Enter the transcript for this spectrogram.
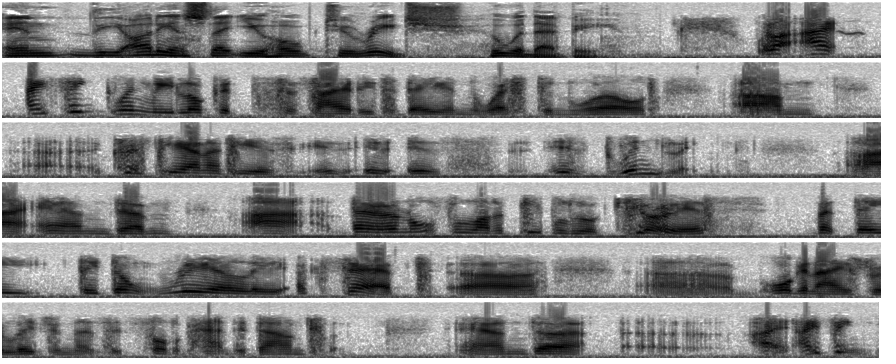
And the audience that you hope to reach, who would that be? Well, I I think when we look at society today in the Western world, um, uh, Christianity is is is, is dwindling, uh, and um, uh, there are an awful lot of people who are curious, but they they don't really accept uh, uh, organized religion as it's sort of handed down to them, and uh, I, I think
